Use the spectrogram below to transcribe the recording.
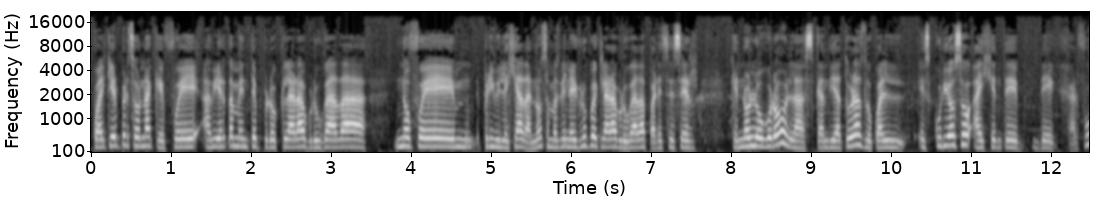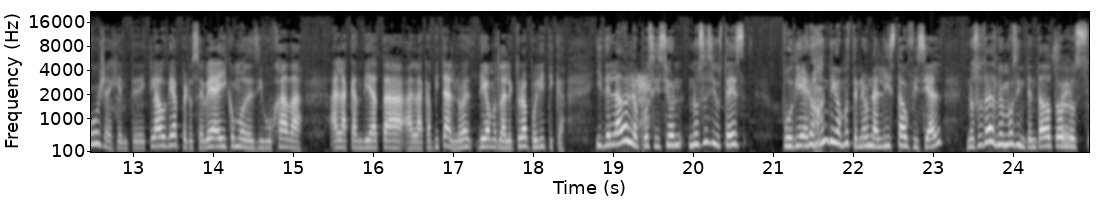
cualquier persona que fue abiertamente pro Clara Brugada no fue mm, privilegiada, ¿no? O sea, más bien el grupo de Clara Brugada parece ser que no logró las candidaturas, lo cual es curioso. Hay gente de Harfush, hay gente de Claudia, pero se ve ahí como desdibujada a la candidata a la capital, ¿no? Es, digamos, la lectura política. Y del lado de la oposición, no sé si ustedes pudieron, digamos, tener una lista oficial. Nosotras lo hemos intentado todos los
